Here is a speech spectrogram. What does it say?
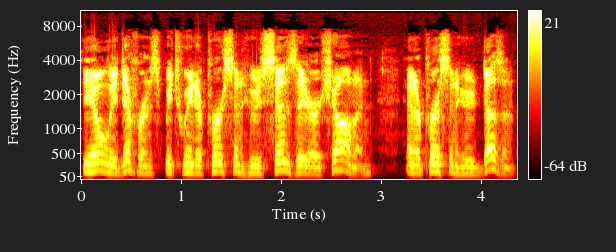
The only difference between a person who says they are a shaman and a person who doesn't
